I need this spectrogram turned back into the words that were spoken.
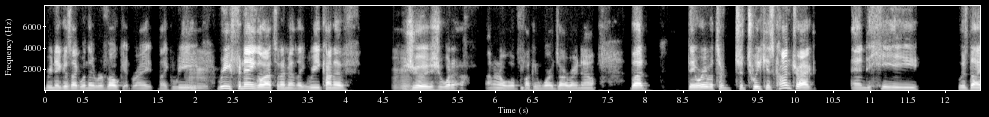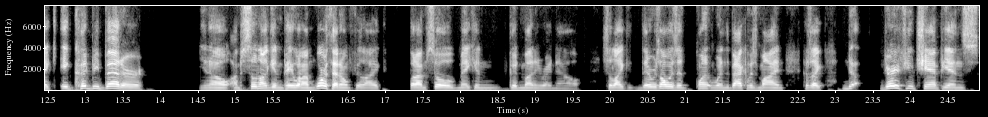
Renege is like when they revoke it, right? Like re Mhm. re finagle. That's what I meant. Like re kind of Mhm. zhuzh, what I don't know what fucking words are right now, but they were able to to tweak his contract, and he was like, it could be better. You know, I'm still not getting paid what I'm worth. I don't feel like, but I'm still making good money right now. So like, there was always a point when in the back of his mind, because like, no, very few champions,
